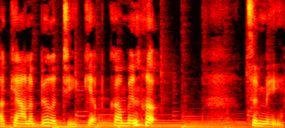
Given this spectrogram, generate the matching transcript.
accountability kept coming up to me.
